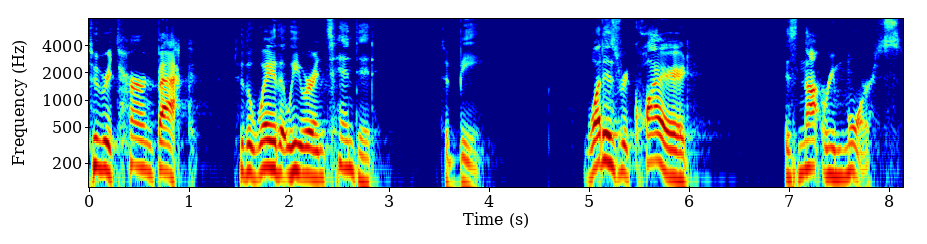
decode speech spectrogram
to return back to the way that we were intended to be. What is required is not remorse,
